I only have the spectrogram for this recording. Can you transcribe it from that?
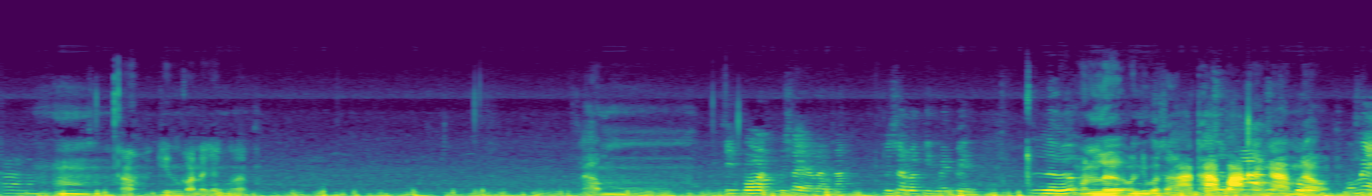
ท่าน้ำอืมเอากินก่อนนะยังนะทตีปอดไม่ใช่อะไรนะ ไม่ใช่ว่ากินไม่เป็น เลอะำมันเลอะ มันอยู่ภาษาท่าปากให้งามแล้วพ่อแม่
